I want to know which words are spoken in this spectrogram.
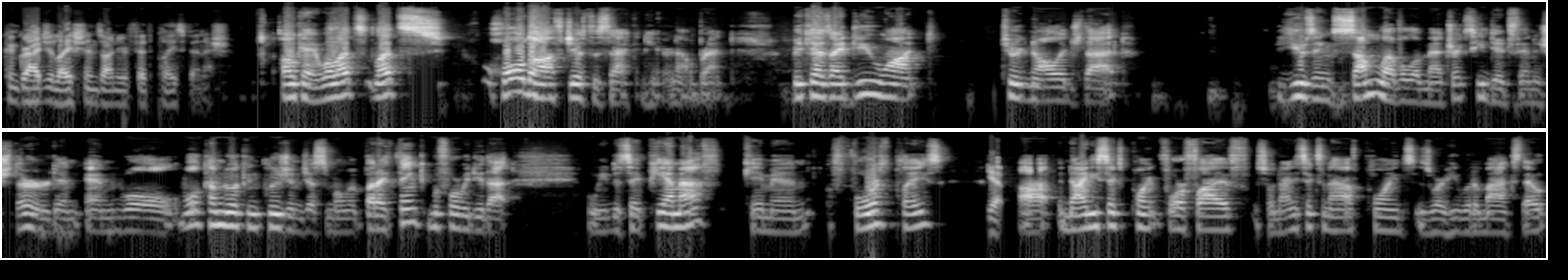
congratulations on your fifth place finish. Okay, well let's let's hold off just a second here now, Brent, because I do want to acknowledge that using some level of metrics, he did finish third, and and we'll we'll come to a conclusion in just a moment. But I think before we do that, we need to say PMF came in fourth place. Yep. Uh, 96.45, so 96 and a half points is where he would have maxed out.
